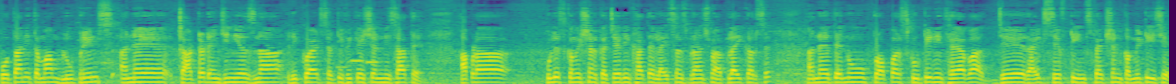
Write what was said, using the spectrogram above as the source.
પોતાની તમામ બ્લુપ્રિન્ટ્સ અને ચાર્ટર્ડ એન્જિનિયર્સના રિક્વાયર્ડ સર્ટિફિકેશનની સાથે આપણા પોલીસ કમિશનર કચેરી ખાતે લાયસન્સ બ્રાન્ચમાં એપ્લાય કરશે અને તેનું પ્રોપર સ્ક્રુટિની થયા બાદ જે રાઇડ સેફટી ઇન્સ્પેક્શન કમિટી છે,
